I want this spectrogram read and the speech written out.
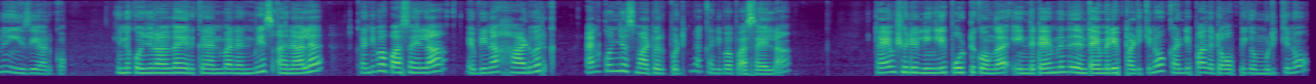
இன்னும் ஈஸியாக இருக்கும். இன்னும் கொஞ்ச நாள் தான் இருக்குது நண்பா நண்பீஸ். அதனால் கண்டிப்பாக பாஸ் ஆகிடலாம் எப்படின்னா ஹார்ட் ஒர்க் அண்ட் கொஞ்சம் ஸ்மார்ட் ஒர்க் போட்டிங்கன்னா கண்டிப்பாக பாஸ் ஆகிடலாம் டைம் ஷெடியூல் நீங்களே போட்டுக்கோங்க. இந்த டைம்லேருந்து இந்த டைம் வரையும் படிக்கணும். கண்டிப்பாக அந்த டாப்பிக்கை முடிக்கணும்.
